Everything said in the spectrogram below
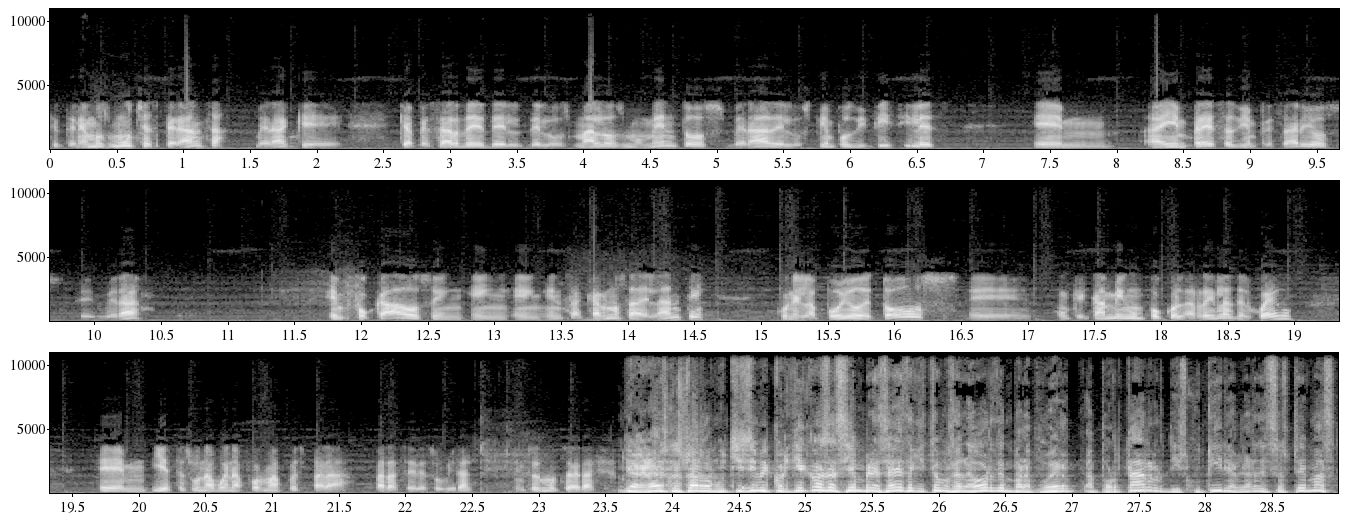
que tenemos mucha esperanza, ¿verdad? Que, a pesar de, los malos momentos, ¿verdad? De los tiempos difíciles, eh, hay empresas y empresarios, eh. Enfocados en, en, en, sacarnos adelante con el apoyo de todos, eh, aunque cambien un poco las reglas del juego. Eh, y esta es una buena forma pues para, para hacer eso viral. Entonces muchas gracias. Te agradezco Estuardo muchísimo y cualquier cosa siempre sabes, aquí estamos a la orden para poder aportar, discutir, hablar de estos temas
